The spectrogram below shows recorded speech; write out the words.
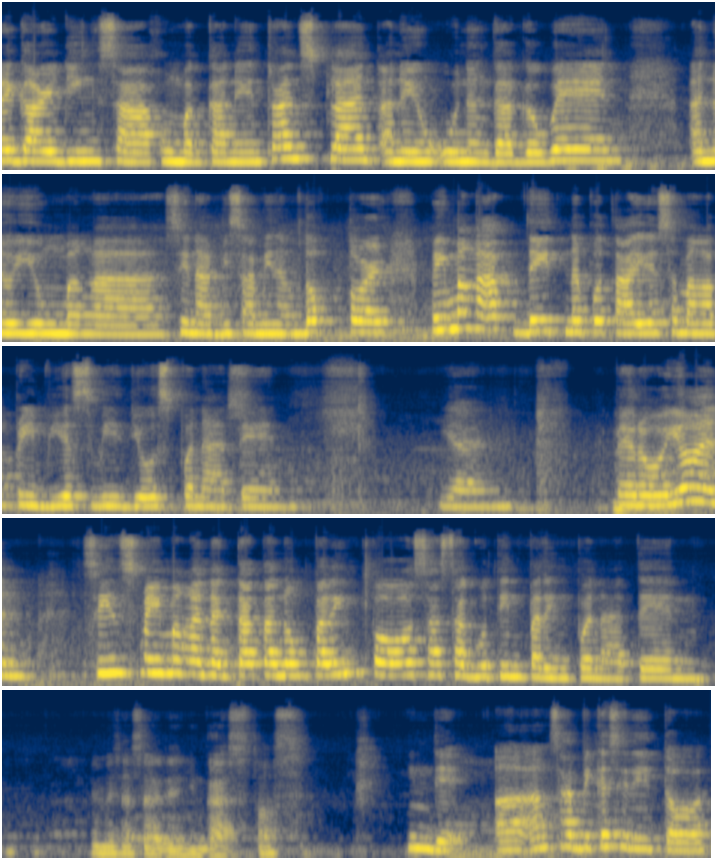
regarding sa kung magkano yung transplant, ano yung unang gagawin, ano yung mga sinabi sa amin ng doktor, may mga update na po tayo sa mga previous videos po natin. Yan. Pero yon since may mga nagtatanong pa rin po, sasagutin pa rin po natin. Ba sasabihin yung gastos? Hindi. Ah, ang sabi kasi dito,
